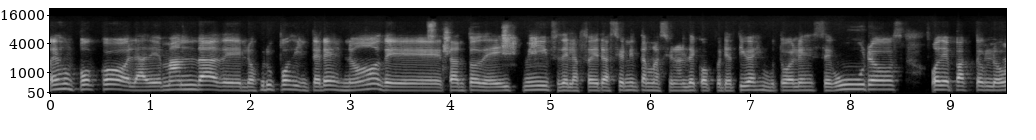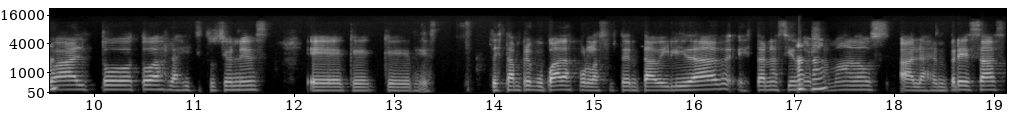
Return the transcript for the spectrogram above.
es un poco la demanda de los grupos de interés, ¿no? De tanto de ICMIF, de la Federación Internacional de Cooperativas y Mutuales de Seguros, o de Pacto Global, todas las instituciones que, están preocupadas por la sustentabilidad están haciendo llamados a las empresas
